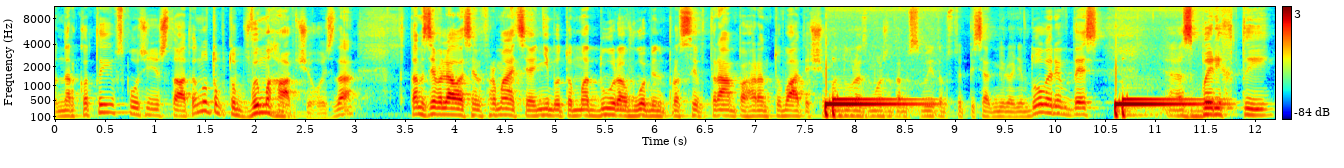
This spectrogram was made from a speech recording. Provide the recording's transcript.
е, наркоти в Сполучені Штати. Ну тобто вимагав чогось. Да? Там з'являлася інформація, нібито Мадура в обмін просив Трампа гарантувати, що Мадура зможе там свої там 150 мільйонів доларів десь е, зберегти.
